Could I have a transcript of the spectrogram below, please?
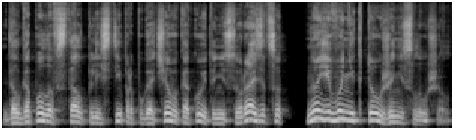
Долгополов стал плести про Пугачева какую-то несуразицу, но его никто уже не слушал.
